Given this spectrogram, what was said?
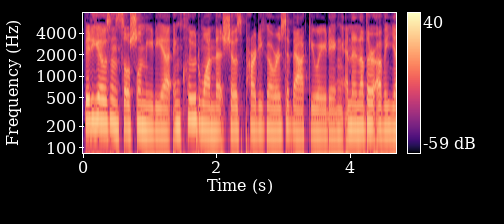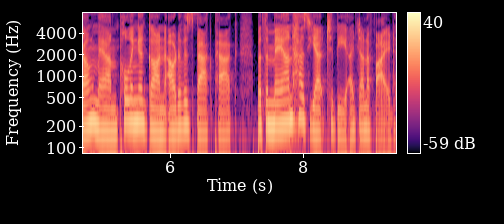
Videos on social media include one that shows partygoers evacuating and another of a young man pulling a gun out of his backpack, but the man has yet to be identified.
